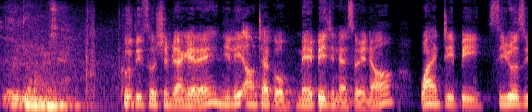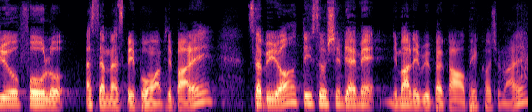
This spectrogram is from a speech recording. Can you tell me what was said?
ကျေးဇူးတင်ပါတယ်ဆရာခုတီဆိုရှင်ပြန်ခဲ့တဲ့ညီလေးအောင်ထက်ကိုမဲပေးခြင်းနဲ့ဆိုရင်တော့ YTP 004လို့ SMS ပေးပို့မှာဖြစ်ပါတယ်ဆက်ပြီးတော့တီဆိုရှင်ပြိုင်မဲ့ညီမလေးတွေဘက်ကကိုဖိတ်ခေါ်ချင်ပါတယ်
